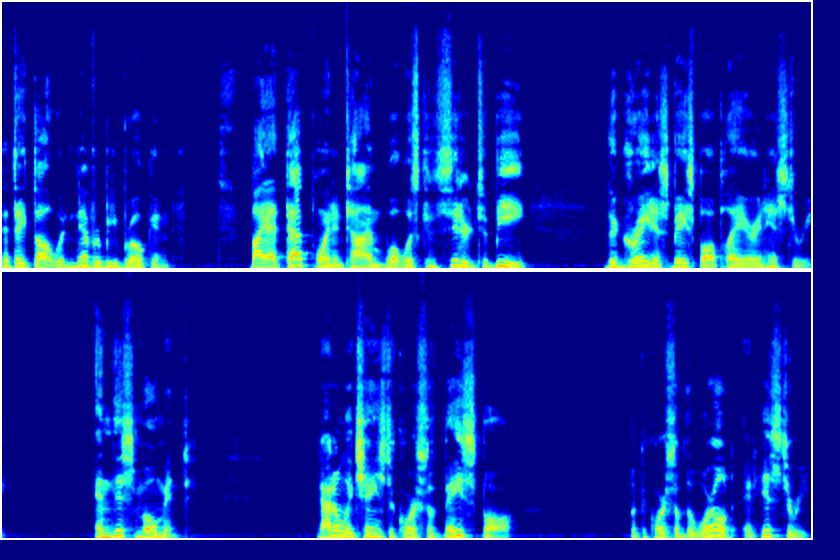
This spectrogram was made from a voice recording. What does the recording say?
that they thought would never be broken by at that point in time what was considered to be the greatest baseball player in history. And this moment not only changed the course of baseball, but the course of the world and history,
